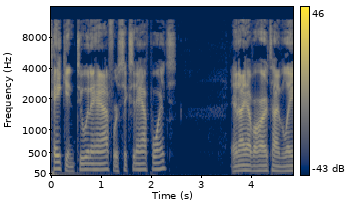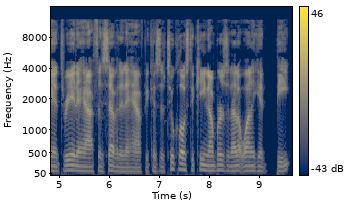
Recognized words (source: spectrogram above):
taking two and a half or six and a half points. And I have a hard time laying three and a half and seven and a half because they're too close to key numbers and I don't want to get beat.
